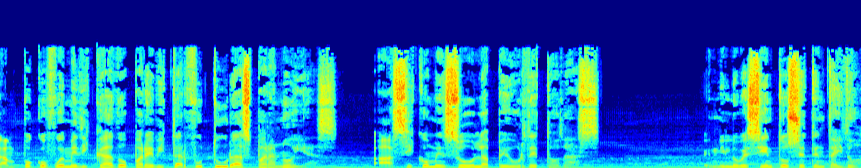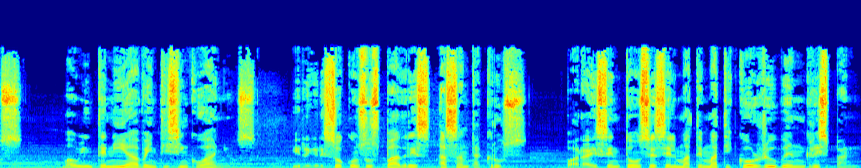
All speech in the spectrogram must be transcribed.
Tampoco fue medicado para evitar futuras paranoias. Así comenzó la peor de todas. En 1972, Maulin tenía 25 años y regresó con sus padres a Santa Cruz. Para ese entonces el matemático Ruben Grispan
